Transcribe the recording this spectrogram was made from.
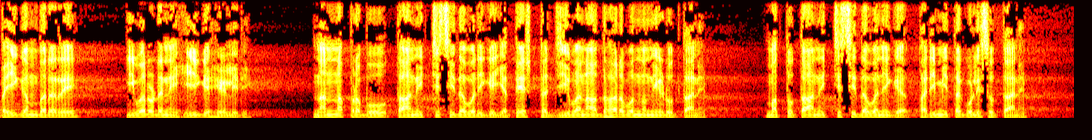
ಪೈಗಂಬರರೇ ಇವರೊಡನೆ ಹೀಗೆ ಹೇಳಿರಿ ನನ್ನ ಪ್ರಭು ತಾನಿಚ್ಛಿಸಿದವರಿಗೆ ಯಥೇಷ್ಟ ಜೀವನಾಧಾರವನ್ನು ನೀಡುತ್ತಾನೆ ಮತ್ತು ತಾನಿಚ್ಛಿಸಿದವನಿಗೆ ಪರಿಮಿತಗೊಳಿಸುತ್ತಾನೆ.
